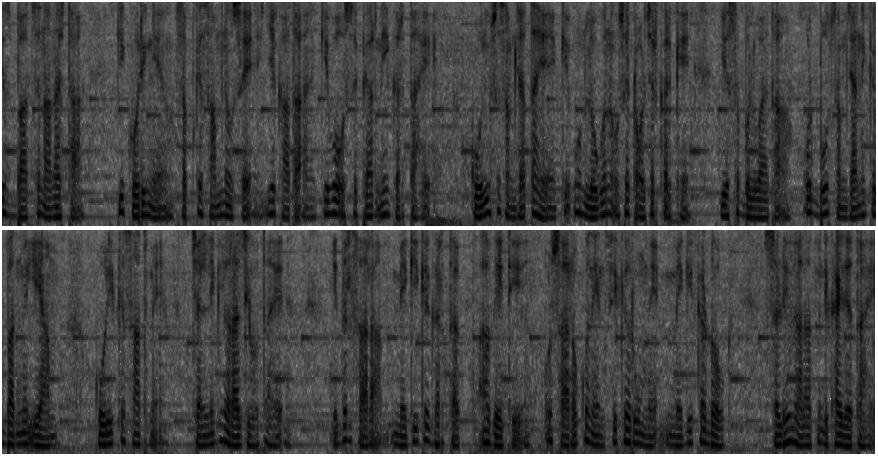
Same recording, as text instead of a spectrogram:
इस बात से नाराज़ था कि कोरी ने सबके सामने उसे ये कहा था कि वो उससे प्यार नहीं करता है। कोरी उसे समझाता है कि उन लोगों ने उसे टॉर्चर करके ये सब बुलवाया था और बहुत समझाने के बाद में लियाम कोरी के साथ में चलने के लिए राज़ी होता है। इधर सारा मैगी के घर तक आ गई थी और सारा को नैन्सी के रूम में मैगी का डॉग सड़ी हुई हालत में दिखाई देता है।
